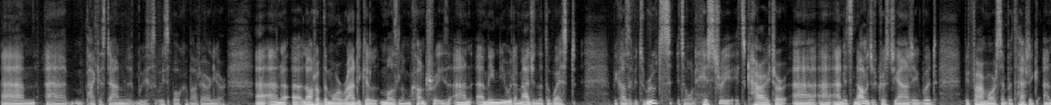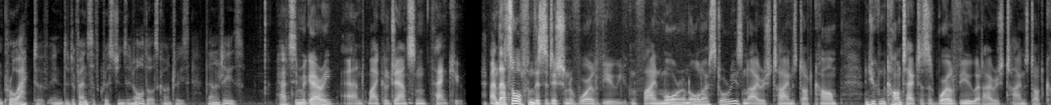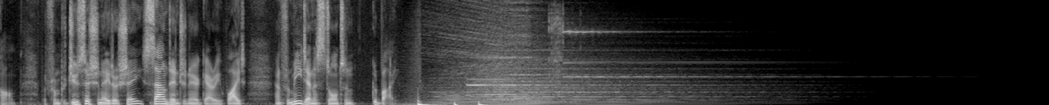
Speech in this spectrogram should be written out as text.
um, uh, Pakistan, we, we, spoke about earlier, uh, and a, a, lot of the more radical Muslim countries. And I mean, you would imagine that the West, because of its roots, its own history, its character, uh, uh and its knowledge of Christianity, would be far more sympathetic and proactive in the defence of Christians in all those countries than it is. Patsy McGarry and Michael Jansen, thank you. And that's all from this edition of Worldview. You can find more on all our stories on irishtimes.com, and you can contact us at worldview at irishtimes.com. But from producer Sinead O'Shea, sound engineer Gary White, and from me, Denis Staunton, goodbye.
